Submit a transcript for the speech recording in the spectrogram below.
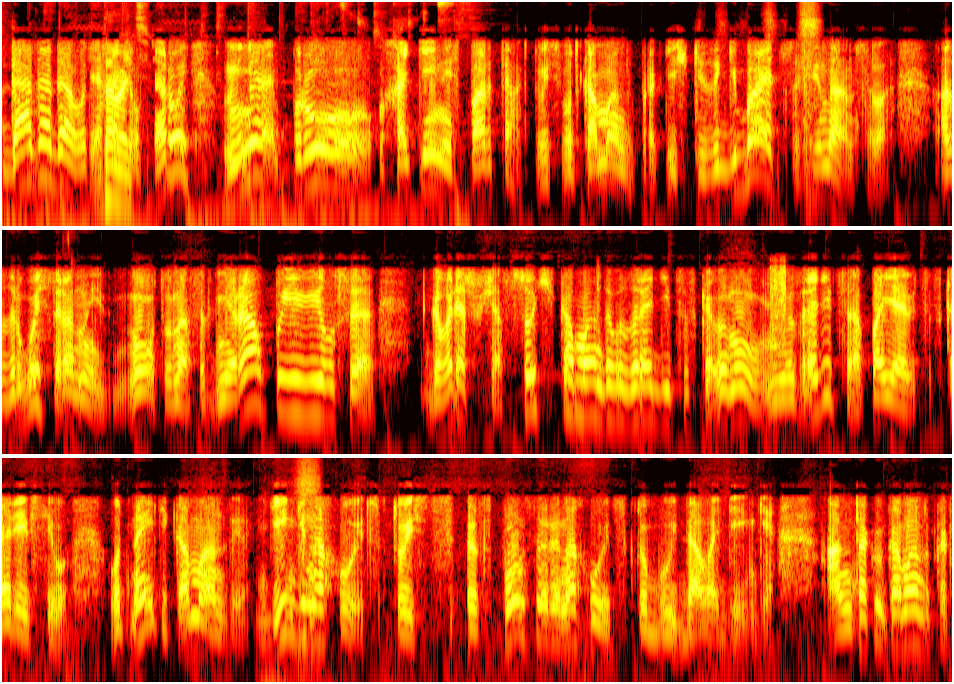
Да-да-да, вот я давайте. хотел второй. У меня про хоккейный «Спартак». То есть вот команда практически загибается финансово, а с другой стороны, ну вот у нас «Адмирал» появился, Говорят, что сейчас в Сочи команда возродится, ну, не возродится, а появится, скорее всего. Вот на эти команды деньги находятся, то есть э, спонсоры находятся, кто будет давать деньги. А на такую команду, как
